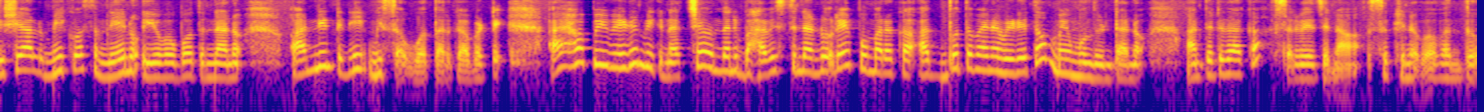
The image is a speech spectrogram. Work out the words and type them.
విషయాలు మీకోసం నేను ఇవ్వబోతున్నాను. అన్నింటినీ మిస్ అవ్వబోతారు కాబట్టి. ఐ హోప్ ఈ వీడియో మీకు నచ్చే ఉందని భావిస్తున్నాను. రేపు మరొక అద్భుతమైన వీడియోతో మేము ముందుంటాను. అంతటిదాకా సర్వేజన సుఖిన భవంతు.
